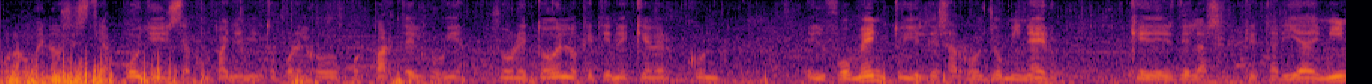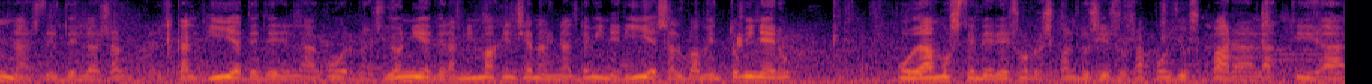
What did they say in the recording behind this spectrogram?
por lo menos este apoyo y este acompañamiento por, parte del gobierno, sobre todo en lo que tiene que ver con el fomento y el desarrollo minero, que desde la Secretaría de Minas, desde las alcaldías, desde la gobernación y desde la misma Agencia Nacional de Minería, Salvamento Minero, podamos tener esos respaldos y esos apoyos para la actividad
